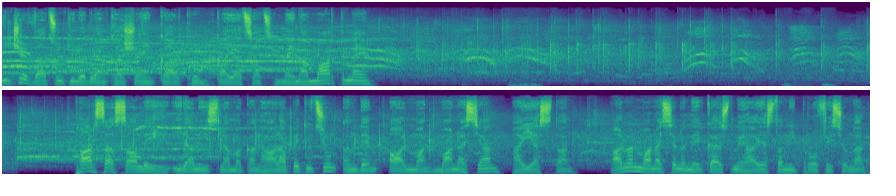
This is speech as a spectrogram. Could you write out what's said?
մինչև 60 կիլոգրամ քաշային կարգում կայացած մենամարտն է։ Փարսա Սալեհի Իրանի Իսլամական Հանրապետություն ընդդեմ Արման Մանասյան Հայաստան։ Արման Մանասյանը ներկայացնում է Հայաստանի պրոֆեսիոնալ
